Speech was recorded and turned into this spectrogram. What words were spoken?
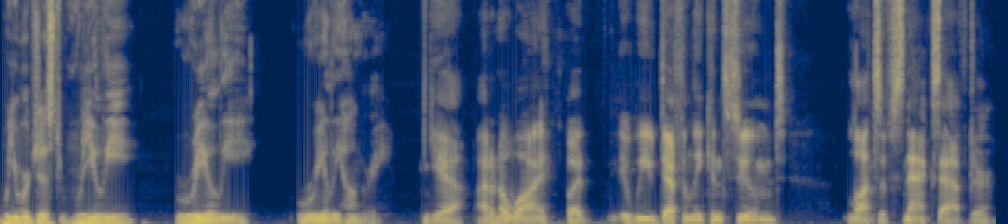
we were just really, really, really hungry. Yeah, I don't know why, but we definitely consumed lots of snacks after.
